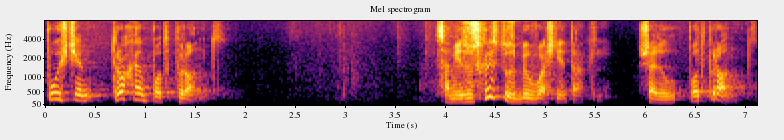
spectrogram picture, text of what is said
pójściem trochę pod prąd. Sam Jezus Chrystus był właśnie taki. Szedł pod prąd.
